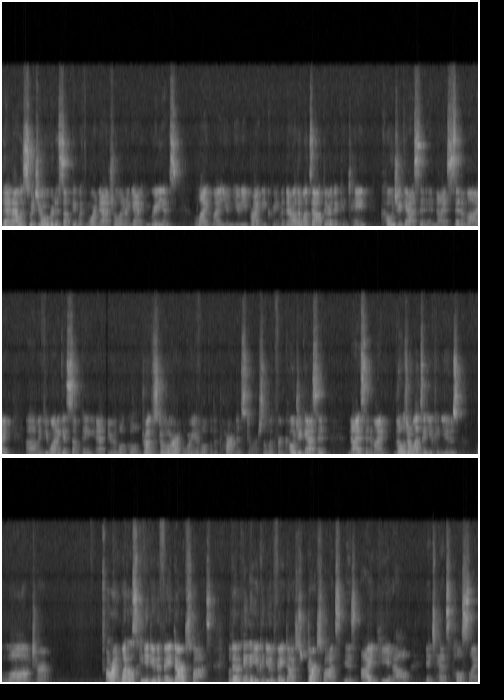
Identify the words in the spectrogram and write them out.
then I would switch you over to something with more natural and organic ingredients like my Youn Beauty Brightening Cream. And there are other ones out there that contain kojic acid and niacinamide um, if you want to get something at your local drugstore or your local department store. So look for kojic acid, niacinamide. Those are ones that you can use long term. All right, what else can you do to fade dark spots? Well, the other thing that you can do to fade dark, dark spots is IPL, intense pulse light,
